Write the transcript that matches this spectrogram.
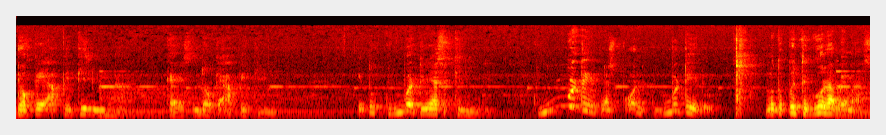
doke abidin Mas. guys doke abidin. Itu gedenya segini. Gede mas pohon gede itu. Nutupin dengkul sampai mas.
